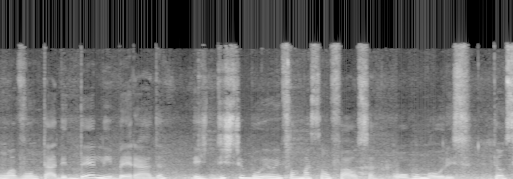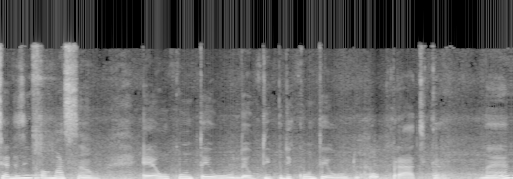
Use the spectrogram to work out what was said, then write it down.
uma vontade deliberada de distribuir uma informação falsa ou rumores. Então, se a desinformação é um conteúdo, é um tipo de conteúdo ou prática né?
